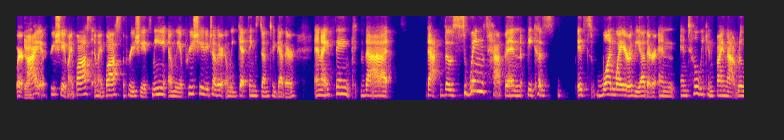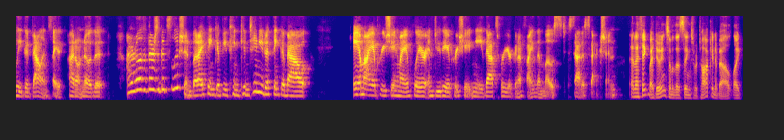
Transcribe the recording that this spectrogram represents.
where yeah. I appreciate my boss and my boss appreciates me, and we appreciate each other and we get things done together. And I think that that those swings happen because it's one way or the other and until we can find that really good balance i i don't know that i don't know that there's a good solution but i think if you can continue to think about am I appreciating my employer and do they appreciate me? That's where you're going to find the most satisfaction. And I think by doing some of those things we're talking about, like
